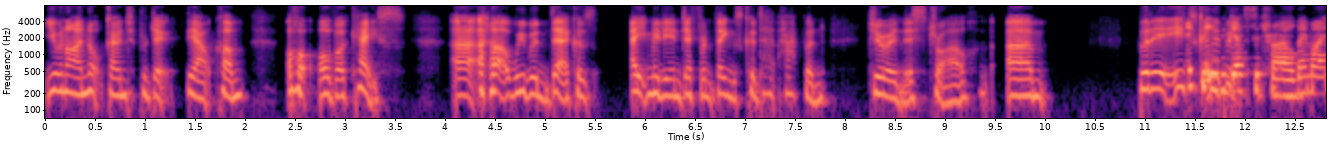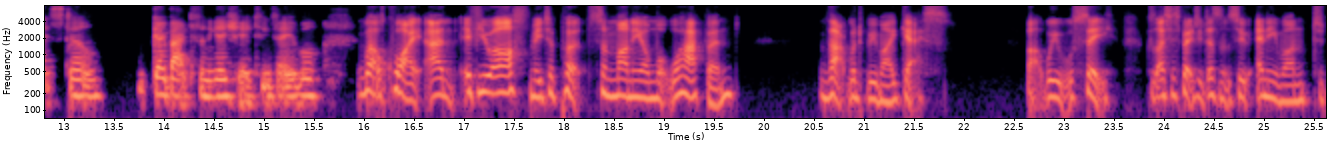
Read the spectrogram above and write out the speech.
you and I are not going to predict the outcome of, of a case. Uh, we wouldn't dare because 8 million different things could happen during this trial. Um, but it, it's if it even be... gets to trial, they might still go back to the negotiating table. Well, quite. And if you asked me to put some money on what will happen, that would be my guess. But we will see because I suspect it doesn't suit anyone to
